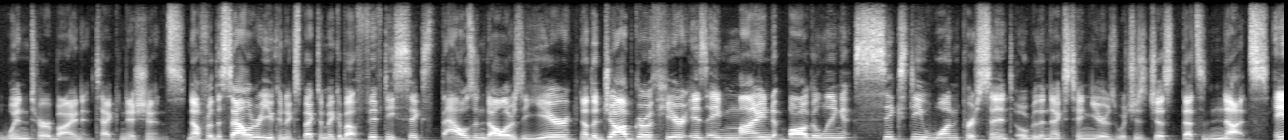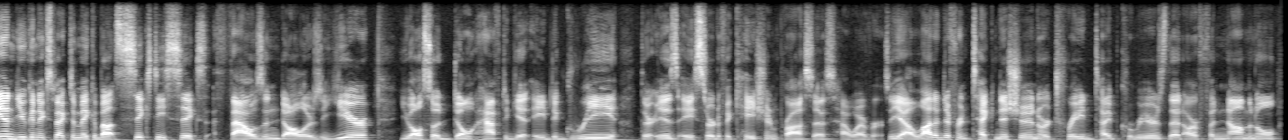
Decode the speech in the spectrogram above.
wind turbine technician technicians. Now for the salary, you can expect to make about $56,000 a year. Now the job growth here is a mind-boggling 61% over the next 10 years, which is just, that's nuts. And you can expect to make about $66,000 a year. You also don't have to get a degree. There is a certification process, however. So yeah, a lot of different technician or trade type careers that are phenomenal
